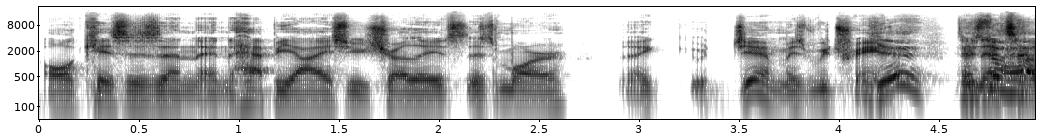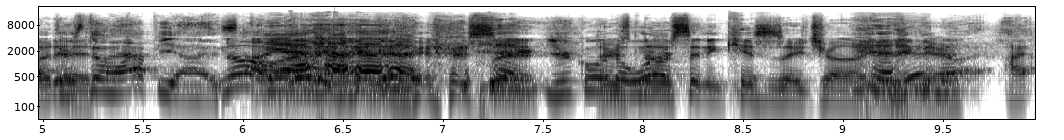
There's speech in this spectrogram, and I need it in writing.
all kisses and, and happy eyes to each other. It's it's more like gym is we train. Yeah, and there's, no, that's ha- how it there's is. no happy eyes. No, I Yeah. get it. yeah, there's, Yeah, you're going there's to no work. sending kisses at each other. or anything Yeah, there. no, I,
